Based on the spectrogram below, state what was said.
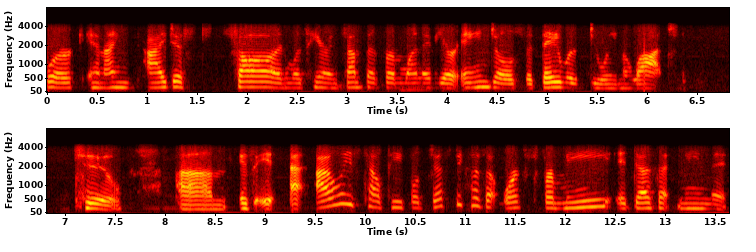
work. And I I just saw and was hearing something from one of your angels that they were doing a lot too. Um, is it? I always tell people just because it works for me, it doesn't mean that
